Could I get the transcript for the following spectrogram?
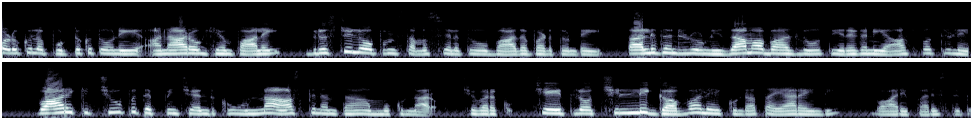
కొడుకుల పుట్టుకతోనే అనారోగ్యం పాలై దృష్టిలోపం సమస్యలతో బాధపడుతుంటే తల్లిదండ్రులు నిజామాబాద్లో తిరగని ఆసుపత్రులే వారికి చూపు తెప్పించేందుకు ఉన్న ఆస్తినంతా అమ్ముకున్నారు. చివరకు చేతిలో చిల్లి గవ్వ లేకుండా తయారైంది వారి పరిస్థితి.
